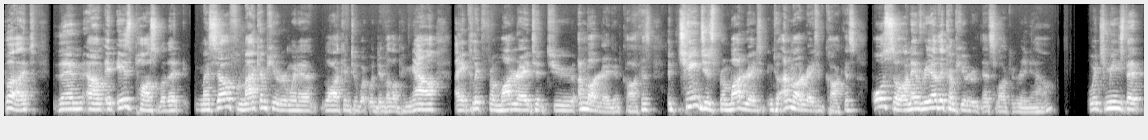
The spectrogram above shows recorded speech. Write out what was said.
but then um, it is possible that myself on my computer, when I log into what we're developing now, I click from moderated to unmoderated caucus. It changes from moderated into unmoderated caucus also on every other computer that's logged in right now, which means that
